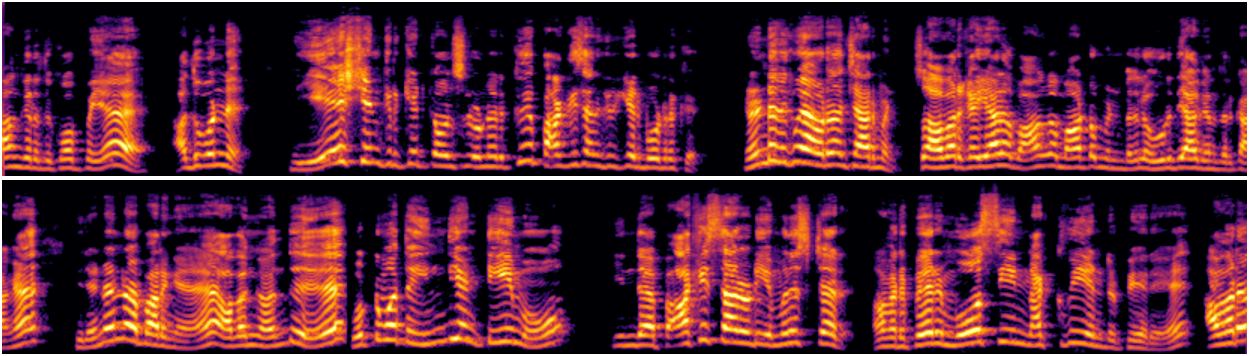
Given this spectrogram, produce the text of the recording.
வாங்குறது கோப்பைய? அது ஒண்ணு. இந்த ஏஷியன் கிரிக்கெட் கவுன்சில் ஒன்று இருக்கு பாகிஸ்தான் கிரிக்கெட் போர்டு இருக்கு. ரெண்டுத்துக்குமே அவர் தான் சேர்மன் ஸோ அவர் கையால் வாங்க மாட்டோம் என்பதில் உறுதியாக இருந்திருக்காங்க. இது என்னென்ன பாருங்க அவங்க வந்து ஒட்டுமொத்த இந்தியன் டீமும் இந்த பாகிஸ்தானுடைய மினிஸ்டர் அவர் பேரு மோசின் நக்வி என்று பேரு அவரை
